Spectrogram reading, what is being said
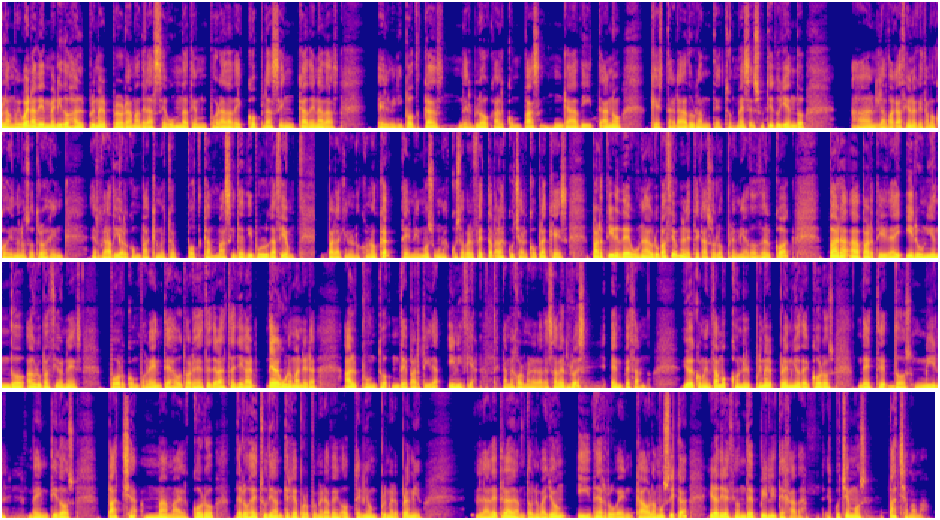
Hola, muy buenas, bienvenidos al primer programa de la segunda temporada de Coplas Encadenadas, el mini podcast del blog Al Compás Gaditano que estará durante estos meses sustituyendo a las vacaciones que estamos cogiendo nosotros en Radio Al Compás, que es nuestro podcast más y de divulgación. Para quien no nos conozca, tenemos una excusa perfecta para escuchar coplas, que es partir de una agrupación, en este caso los premiados del COAC, para a partir de ahí ir uniendo agrupaciones por componentes, autores, etcétera, hasta llegar de alguna manera al punto de partida inicial. La mejor manera de saberlo es empezando. Y hoy comenzamos con el primer premio de coros de este 2022. Pachamama, el coro de los estudiantes que por primera vez obtenía un primer premio. La letra de Antonio Bayón y de Rubén Cao, la música y la dirección de Pili Tejada. Escuchemos Pachamama.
